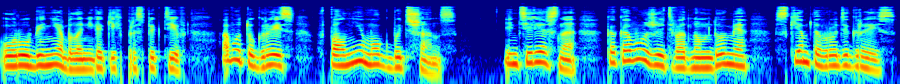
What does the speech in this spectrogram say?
У Руби не было никаких перспектив, а вот у Грейс вполне мог быть шанс. Интересно, каково жить в одном доме с кем-то вроде Грейс?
